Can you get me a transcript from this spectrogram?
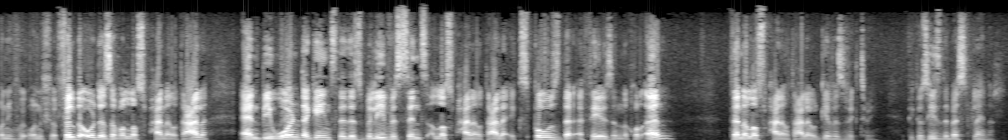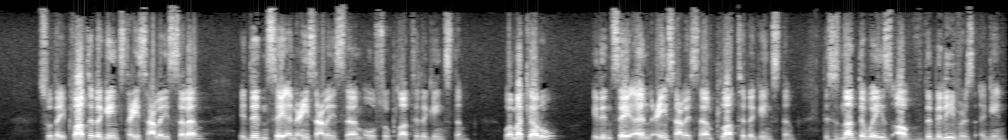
when we, when we fulfill the orders of Allah subhanahu wa ta'ala, and be warned against the disbelievers since Allah subhanahu wa ta'ala exposed their affairs in the Quran, then Allah subhanahu wa ta'ala will give us victory Because He's the best planner. So they plotted against Isa alayhi salam. It didn't say, and Isa alayhi salam also plotted against them. وَمَكَرُوا He didn't say, and Isa alayhi salam plotted against them. This is not the ways of the believers again.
